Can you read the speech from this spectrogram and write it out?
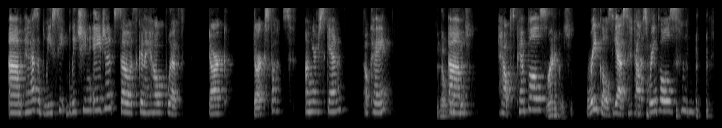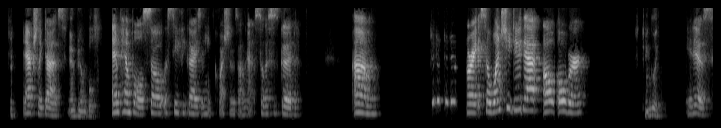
Um, it has a bleaching agent, so it's going to help with dark, dark spots on your skin. Okay. It help um, helps pimples. Wrinkles. Wrinkles, yes, it helps wrinkles. it actually does. And pimples and pimples. So let's see if you guys any questions on that. So this is good. Um, all right. So once you do that all over, tingly. It is.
